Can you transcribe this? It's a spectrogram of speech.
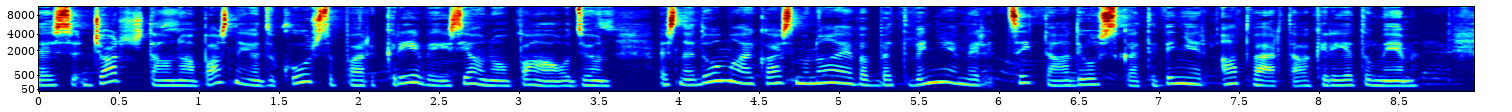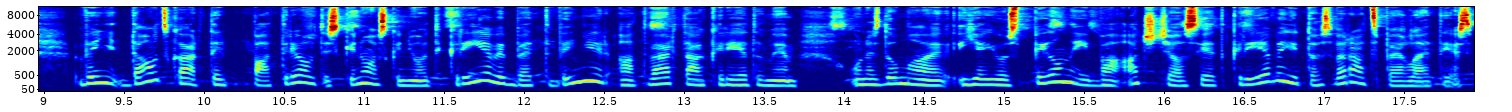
Es Džordžtaunā pasniedzu kursu par Krievijas jauno paudzi, un es nedomāju, ka esmu naiva, bet viņiem ir citādi uzskati, viņi ir atvērtāki rietumiem. Viņi daudzkārt ir patriotiski noskaņoti Krievi, bet viņi ir atvērtāki rietumiem, un es domāju, ja jūs pilnībā atšķelsiet Krieviju, tas var atspēlēties.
